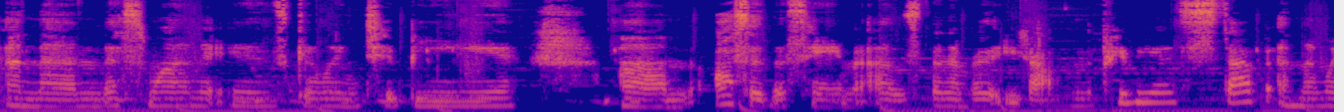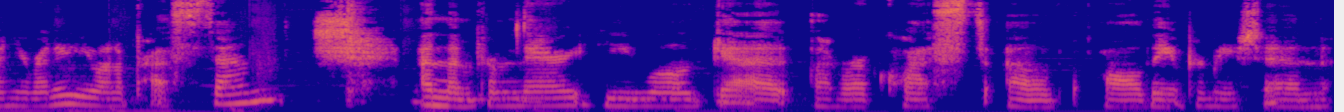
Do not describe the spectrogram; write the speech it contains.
and then this one is going to be um, also the same as the number that you got from the previous step. And then when you're ready, you want to press send. And then from there, you will get a request of all the information,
